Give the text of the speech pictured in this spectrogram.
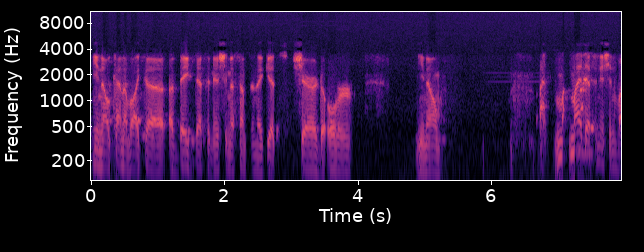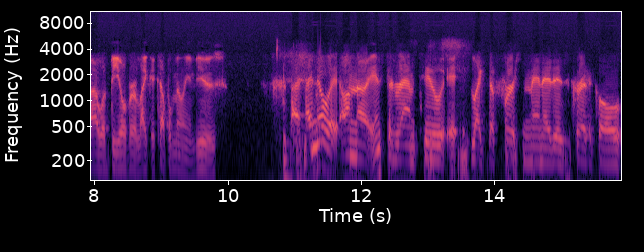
you know kind of like a, a vague definition of something that gets shared over, you know. My, my definition viral would be over like a couple million views. I, I know it on uh, Instagram too. It, like the first minute is critical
